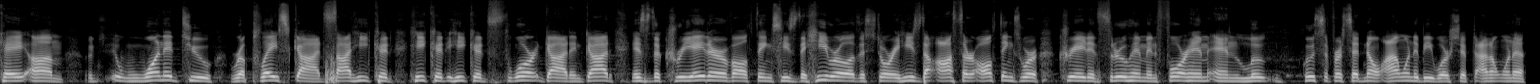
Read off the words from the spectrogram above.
okay, um, wanted to replace God, thought he could, he, could, he could thwart God. And God is the creator of all things. He's the hero of the story. He's the author. All things were created through him and for him. And Luke, Lucifer said, No, I want to be worshiped. I don't want to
